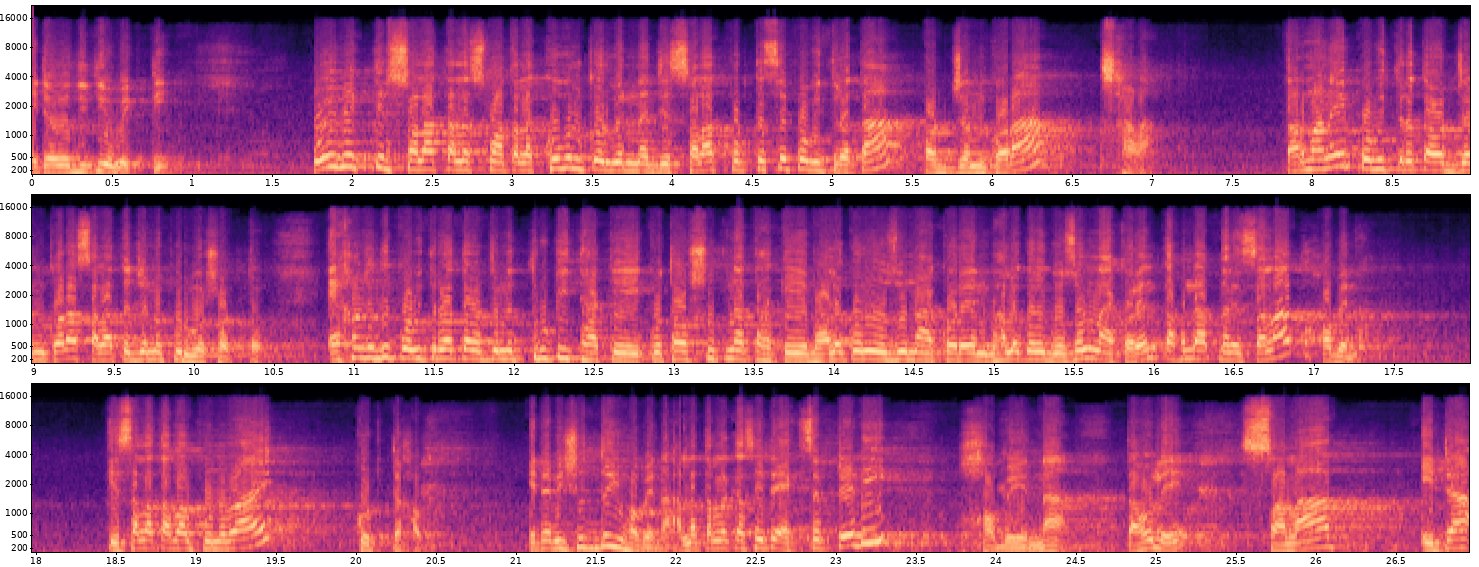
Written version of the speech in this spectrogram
এটা হলো দ্বিতীয় ব্যক্তি। ওই ব্যক্তির সলাত আল্লাহ সুমাতালা কবুল করবেন না যে সলাৎ পড়তেছে পবিত্রতা অর্জন করা ছাড়া। তার মানে পবিত্রতা অর্জন করা সালাতের জন্য পূর্ব শর্ত। এখন যদি পবিত্রতা অর্জনের ত্রুটি থাকে, কোথাও শুকনা থাকে, ভালো করে উজু না করেন, ভালো করে গোসল না করেন, তাহলে আপনার এই সালাত হবে না। এই সালাত আবার পুনরায় করতে হবে। এটা বিশুদ্ধই হবে না। আল্লাহ তালার কাছে এটা অ্যাকসেপ্টেডই হবে না। তাহলে সালাত এটা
